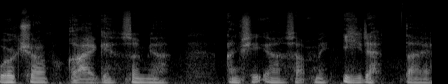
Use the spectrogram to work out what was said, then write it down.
workshop-række, som jeg arrangerer sammen med Ida, der er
